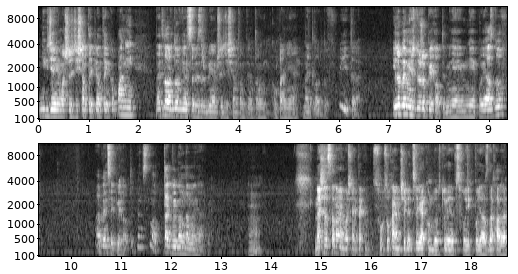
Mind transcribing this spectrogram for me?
nigdzie nie ma 65 kompanii, Nightlordów, więc sobie zrobiłem 65. kompanię Nightlordów i tyle. I lubię mieć dużo piechoty, mniej, mniej pojazdów, a więcej piechoty, więc no tak wygląda moja armia. Mhm. No ja się zastanawiam właśnie, jak tak słu- słuchałem Ciebie, co ja konwertuję w swoich pojazdach, ale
